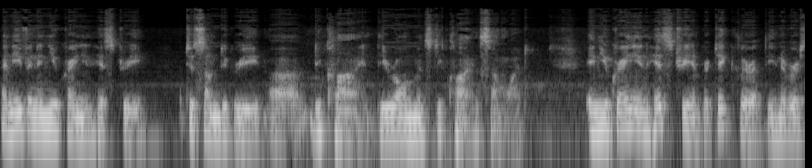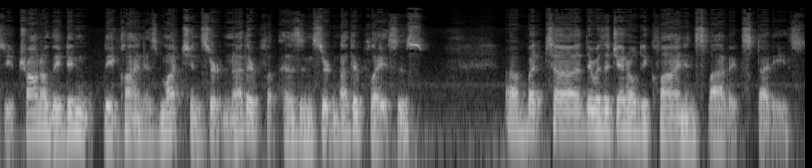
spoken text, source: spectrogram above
and even in Ukrainian history, to some degree, uh, declined. The enrollments declined somewhat. In Ukrainian history, in particular, at the University of Toronto, they didn't decline as much in certain other pl- as in certain other places, uh, but uh, there was a general decline in Slavic studies.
